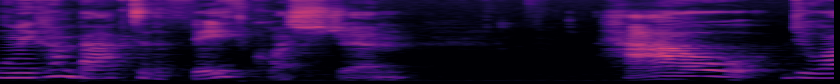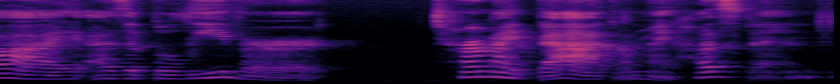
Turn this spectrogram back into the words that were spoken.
when we come back to the faith question, how do I, as a believer, turn my back on my husband,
